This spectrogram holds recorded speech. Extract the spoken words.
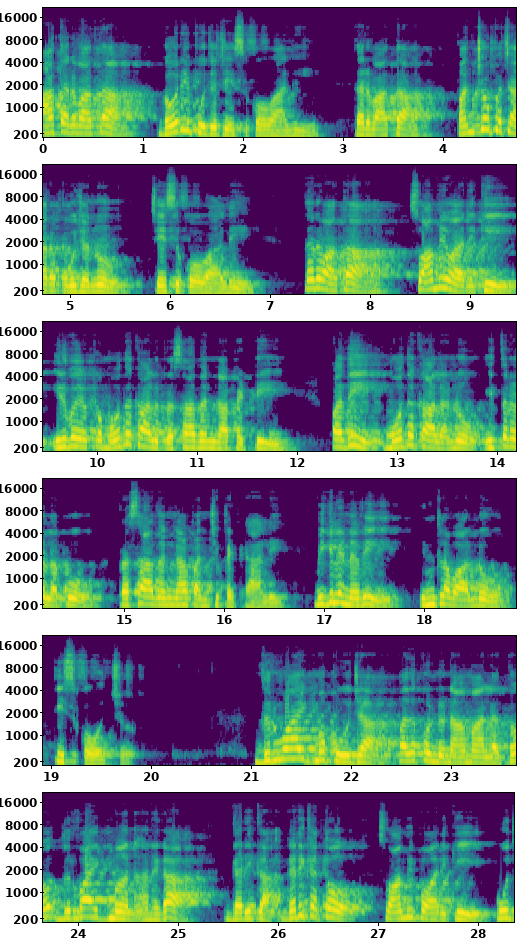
ఆ తర్వాత గౌరీ పూజ చేసుకోవాలి. తర్వాత పంచోపచార పూజను చేసుకోవాలి. తర్వాత స్వామివారికి ఇరవై ఒక్క మోదకాలు ప్రసాదంగా పెట్టి పది మోదకాలను ఇతరులకు ప్రసాదంగా పంచిపెట్టాలి. మిగిలినవి ఇంట్లో వాళ్ళు తీసుకోవచ్చు. దుర్వాయుగ్మ పూజ పదకొండు నామాలతో దుర్వాయుగ్మన్ అనగా గరిక. గరికతో స్వామివారికి పూజ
